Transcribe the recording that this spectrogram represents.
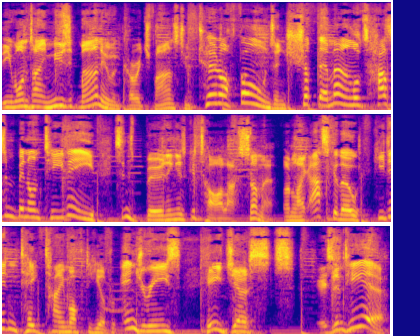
The one time music man who encouraged fans to turn off phones and shut their mouths hasn't been on TV since burning his guitar last summer. Unlike Asuka, though, he didn't take time off to heal from injuries, he just isn't here.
